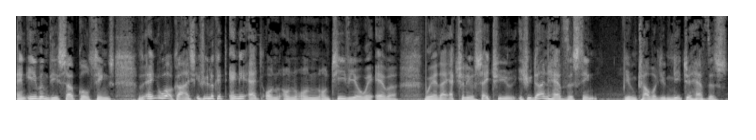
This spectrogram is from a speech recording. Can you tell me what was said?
And even these so-called things, and well, guys, if you look at any ad on, on, on, on TV or wherever, where they actually say to you, if you don't have this thing, you're in trouble. You need to have this,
